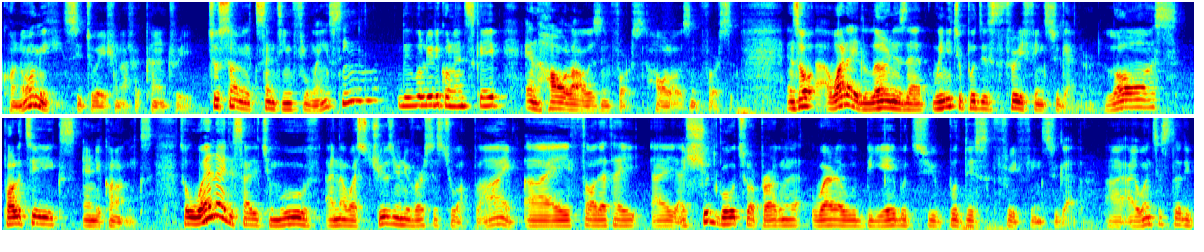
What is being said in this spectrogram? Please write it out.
economic situation of a country to some extent influencing the political landscape and how law is enforced how law is enforced. And so uh, what i learned is that we need to put these three things together laws politics and economics so when i decided to move and i was choosing universities to apply i thought that i, I, I should go to a program where i would be able to put these three things together I, went to study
